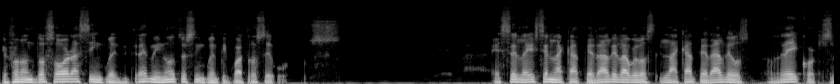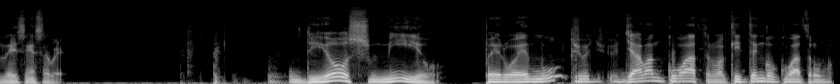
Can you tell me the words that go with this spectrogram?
que fueron 2 horas 53 minutos y 54 segundos. Ese le dicen la catedral de la, la catedral de los récords, le dicen ese vez. Dios mío, pero es mucho. Ya van cuatro. Aquí tengo cuatro:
